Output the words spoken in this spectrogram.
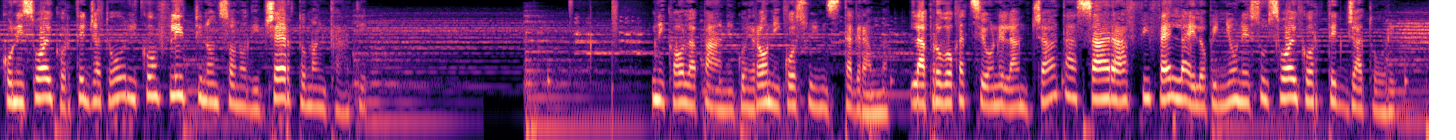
con i suoi corteggiatori i conflitti non sono di certo mancati. Nicola Panico ironico su Instagram, la provocazione lanciata a Sara Affifella e l'opinione sui suoi corteggiatori.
